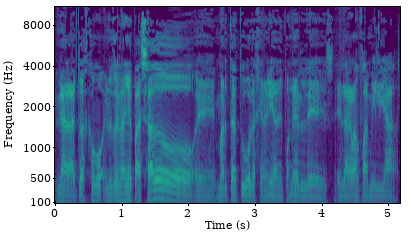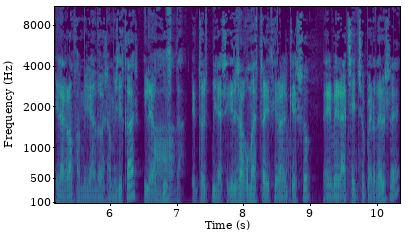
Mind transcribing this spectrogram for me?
Nada, tú es como, nosotros el año pasado, eh, Marta tuvo la genialidad de ponerles en la gran familia y la gran familia 2 a mis hijas y les Ah. gusta. Entonces, mira, si quieres algo más tradicional que eso, eh, ver a Chencho perderse,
